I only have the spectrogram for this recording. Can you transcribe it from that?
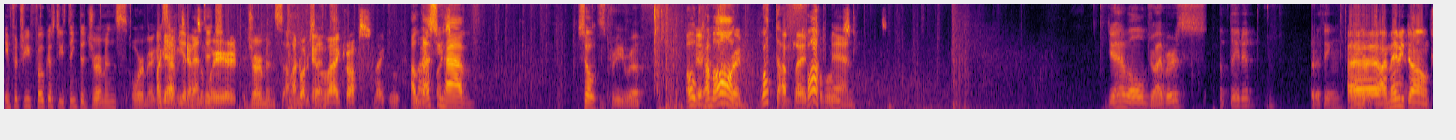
Infantry focus, do you think the Germans or Americans Again, have the it's getting some advantage? weird Germans, fucking 100%. lag drops. Like l- lag Unless you spikes. have... So, It's pretty rough. oh, Yeah, come on! right. What the I'm fuck, man? Do you have all drivers updated? Everything? Uh, I maybe don't.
